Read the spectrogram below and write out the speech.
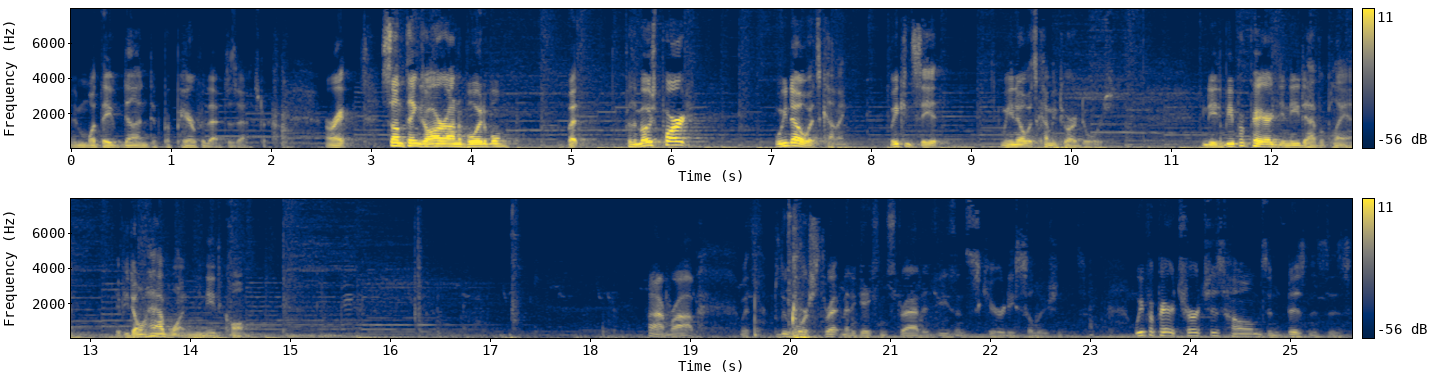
and what they've done to prepare for that disaster. All right? Some things are unavoidable, but for the most part, we know what's coming. We can see it. We know what's coming to our doors. You need to be prepared. You need to have a plan. If you don't have one, you need to call me. Hi, I'm Rob with Blue Horse Threat Mitigation Strategies and Security Solutions. We prepare churches, homes, and businesses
